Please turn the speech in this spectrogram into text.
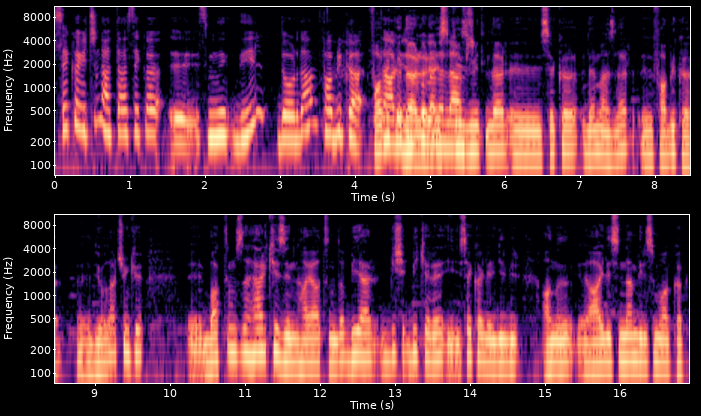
Seka için hatta Seka e, ismini değil doğrudan fabrika, Fabrika tabirini derler. Yani eski. İzmitliler e, Seka demezler. e, fabrika e, diyorlar. Çünkü e, baktığımızda herkesin hayatında bir yer bir şey, bir kere Seka ile ilgili bir anı e, ailesinden birisi muhakkak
